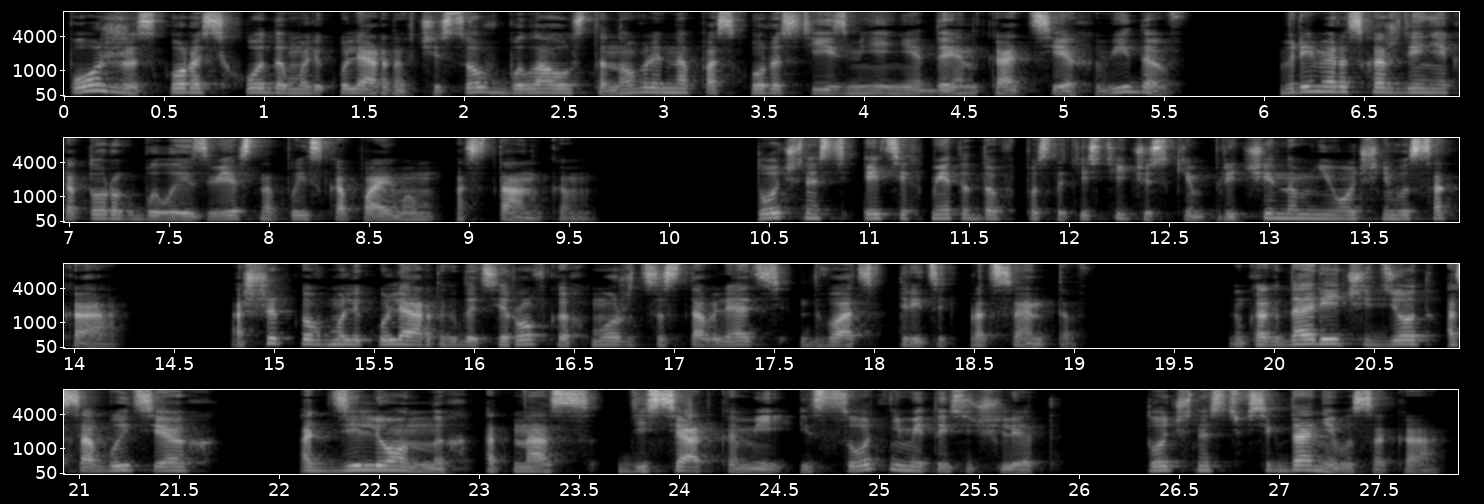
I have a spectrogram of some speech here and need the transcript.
Позже скорость хода молекулярных часов была установлена по скорости изменения ДНК тех видов, время расхождения которых было известно по ископаемым останкам. Точность этих методов по статистическим причинам не очень высока. Ошибка в молекулярных датировках может составлять 20-30%. Но когда речь идет о событиях, отделенных от нас десятками и сотнями тысяч лет, точность всегда невысока.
